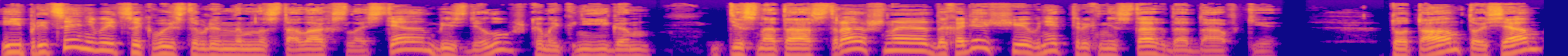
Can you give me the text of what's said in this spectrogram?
и приценивается к выставленным на столах сластям, безделушкам и книгам. Теснота страшная, доходящая в некоторых местах до давки. То там, то сям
